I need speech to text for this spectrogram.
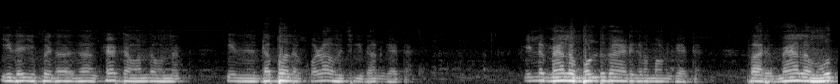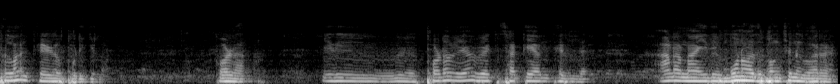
இதை இப்போ நான் கேட்டேன் வந்த உடனே. இது டப்பாவில் குழா வச்சுக்கிதான்னு கேட்டேன். இல்லை மேலே மொண்டு தான் எடுக்கணுமான்னு கேட்டேன். பாரு மேலே ஊற்றலாம் கீழே பிடிக்கலாம். புழா இது புடவையா வேட்டி சட்டையான்னு தெரியல. ஆனால் நான் இது மூணாவது ஃபங்க்ஷனுக்கு வரேன்.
